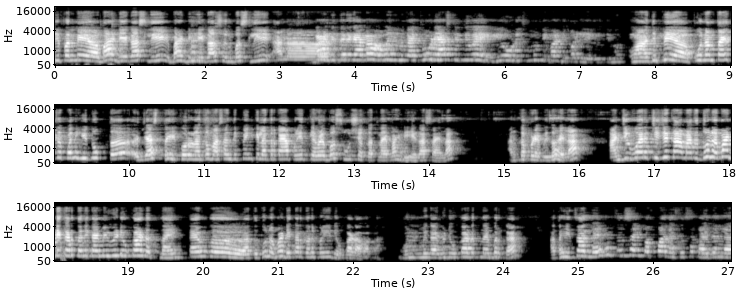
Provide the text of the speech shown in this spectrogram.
ती पण मी भांडी घासली भांडी ही घासून बसली आणि भांडी तरी काय भावा बहिणीनं काय थोडी असते ती वय एवढीच मोठी भांडी पडलेली होती मग. ती- हा ती पि पूनम ताईचं पण ही दुखतं जास्त हे करून तुम्हाला सांगते पिंकीला तर काय आपण इतक्या वेळ बसवू शकत नाही भांडी हे घासायला आणि कपडे बी धुवायला. आणि जी वरची जी काम आता धुणं भांडे करताना काय मी व्हिडिओ काढत नाही. काय उग आता धुणं भांडे करताना पण व्हिडिओ काढावा का? म्हणून मी काय व्हिडिओ काढत नाही बरं का. आता हे चाललंय ह्याचं स्वयंपाक पाण्याचं सकाळी त्यांना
